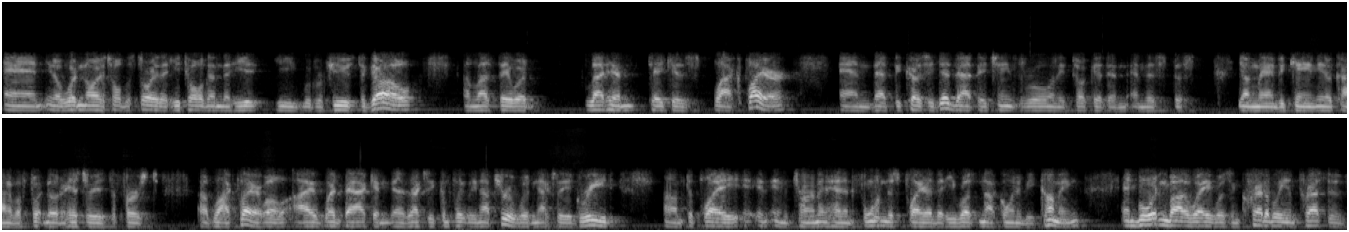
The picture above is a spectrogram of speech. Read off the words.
and you know Wooden always told the story that he told them that he he would refuse to go unless they would let him take his black player, and that because he did that, they changed the rule and he took it, and and this this young man became you know kind of a footnote in history as the first uh, black player. Well, I went back and that's actually completely not true. Wooden actually agreed um, to play in, in the tournament, had informed this player that he was not going to be coming. And Wooden, by the way, was incredibly impressive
